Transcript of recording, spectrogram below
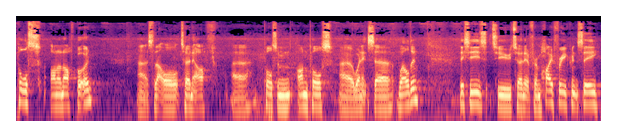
pulse on and off button, uh, so that will turn it off, uh, pulse and on pulse uh, when it's uh, welding. This is to turn it from high frequency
